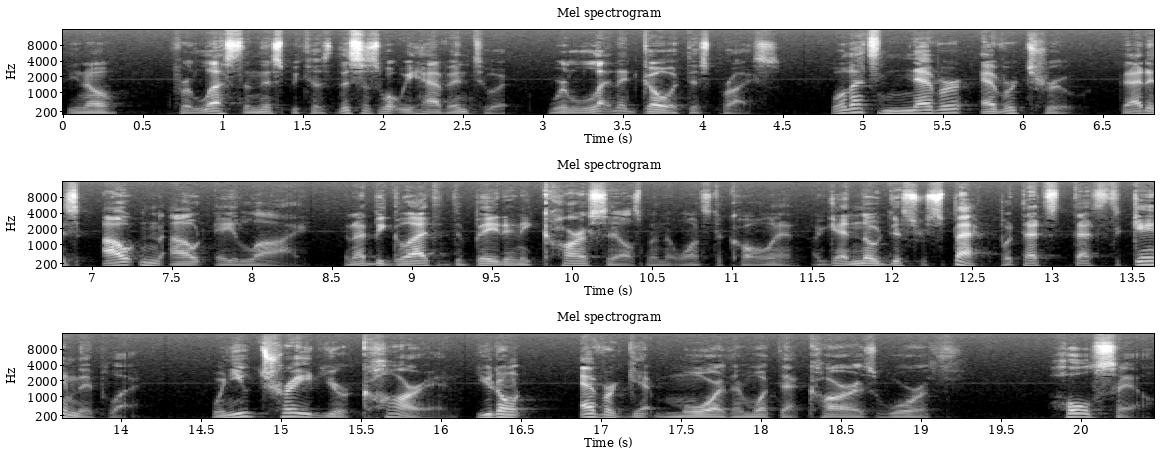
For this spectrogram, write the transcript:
you know, for less than this because this is what we have into it. We're letting it go at this price. Well, that's never, ever true. That is out and out a lie. And I'd be glad to debate any car salesman that wants to call in. Again, no disrespect, but that's that's the game they play. When you trade your car in, you don't ever get more than what that car is worth wholesale.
